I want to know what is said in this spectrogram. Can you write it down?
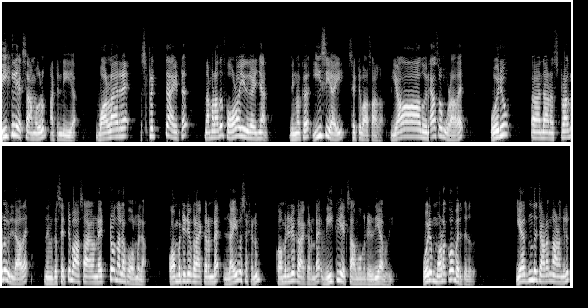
വീക്കിലി എക്സാമുകളും അറ്റൻഡ് ചെയ്യുക. വളരെ സ്ട്രിക്റ്റ് ആയിട്ട് നമ്മളത് ഫോളോ ചെയ്ത് കഴിഞ്ഞാൽ നിങ്ങൾക്ക് ഈസിയായി സെറ്റ് പാസ്സാകാം യാതൊരു പ്രയാസവും കൂടാതെ ഒരു എന്താണ് സ്ട്രഗിളും ഇല്ലാതെ നിങ്ങൾക്ക് സെറ്റ് പാസ്സാകേണ്ട ഏറ്റവും നല്ല ഫോർമുല കോമ്പറ്റേറ്റീവ് ക്രാക്കറിന്റെ ലൈവ് സെഷനും കോമ്പറ്റേറ്റീവ് ക്രാക്കറിന്റെ വീക്ക്ലി എക്സാമും കൂടി എഴുതിയാൽ മതി. ഒരു മുടക്കവും വരുത്തരുത്. എന്ത് ചടങ്ങാണെങ്കിലും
